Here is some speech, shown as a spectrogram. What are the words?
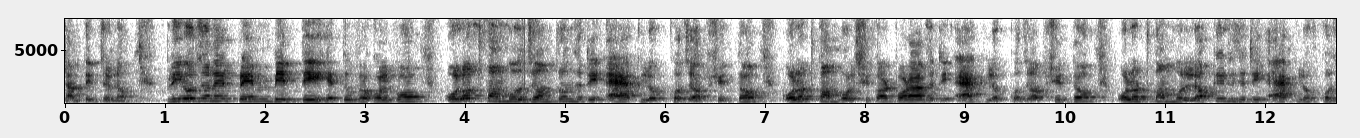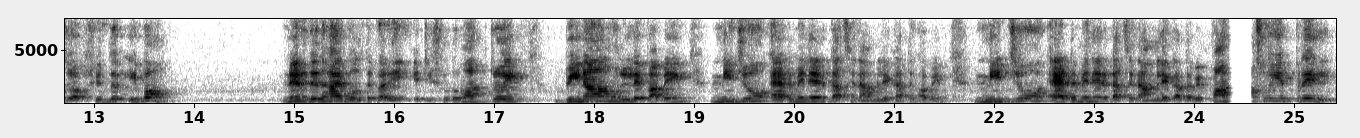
শান্তির জন্য। প্রিয়জনের প্রেম বৃদ্ধি হেতু প্রকল্প, ওলট কম্বল যন্ত্রণ যেটি এক লক্ষ জপ সিদ্ধ, ওলট কম্বল শিকড় পড়া যেটি এক লক্ষ জপ সিদ্ধ, ওলট কম্বল লকেট যেটি এক লক্ষ জপ সিদ্ধ এবং নির্দ্বিধায় বলতে পারি, এটি শুধুমাত্রই বিনামূল্যে পাবে। নিজ অ্যাডমিনের কাছে নাম লেখাতে হবে। নিজ অ্যাডমিনের কাছে নাম লেখাতে হবে। পাঁচই এপ্রিল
